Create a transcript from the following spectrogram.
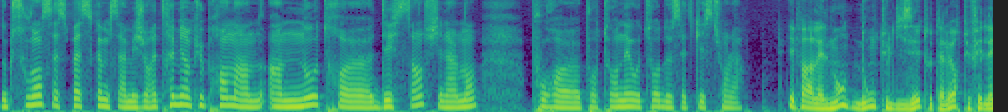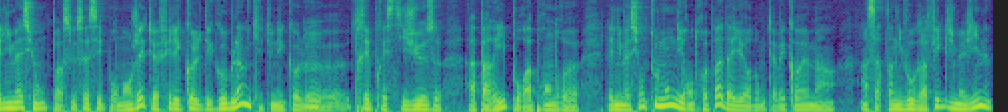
Donc souvent, ça se passe comme ça. Mais j'aurais très bien pu prendre un, autre dessin, finalement, pour, pour tourner autour de cette question-là. Et parallèlement, donc tu le disais tout à l'heure, tu fais de l'animation, parce que ça c'est pour manger. Tu as fait l'école des Gobelins, qui est une école mm. euh, très prestigieuse à Paris pour apprendre euh, l'animation. Tout le monde n'y rentre pas d'ailleurs, donc tu avais quand même un, un certain niveau graphique, j'imagine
